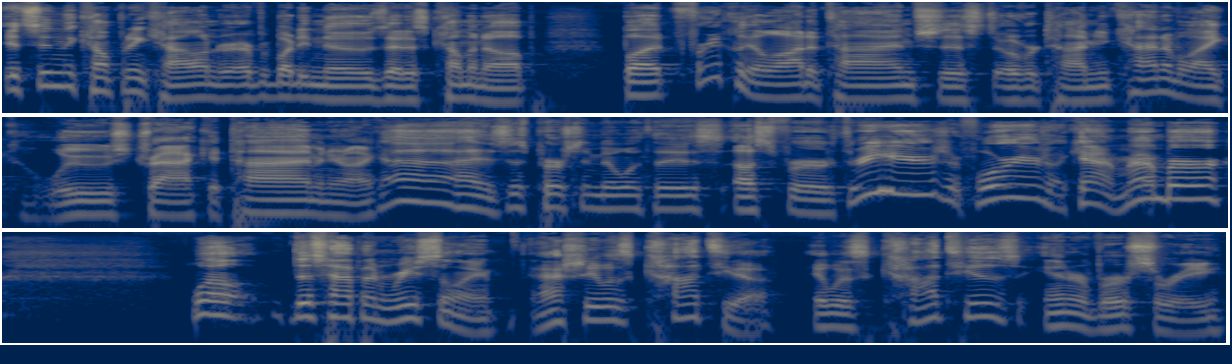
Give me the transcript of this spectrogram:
it's in the company calendar. Everybody knows that it's coming up. But frankly, a lot of times, just over time, you kind of like lose track of time, and you're like, ah, has this person been with this us for three years or four years? I can't remember. Well, this happened recently. Actually, it was Katya. It was Katya's anniversary,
